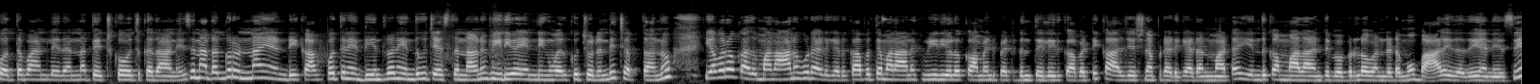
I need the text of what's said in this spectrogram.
కొత్త బాండ్లు ఏదన్నా తెచ్చుకోవచ్చు కదా? అనేసి. నా దగ్గర ఉన్నాయండి. కాకపోతే నేను దీంట్లోనే ఎందుకు చేస్తున్నాను? వీడియో ఎండింగ్ వరకు చూడండి చెప్తాను. ఎవరో కాదు మా నాన్న కూడా అడిగాడు. కాకపోతే మా నాన్నకి వీడియోలో కామెంట్ పెట్టడం తెలియదు కాబట్టి కాల్ చేసినప్పుడు అడిగాడు అనమాట ఎందుకమ్మా అలాంటి బొబ్బరిలో వండడము బాగాలేదు అది అనేసి.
